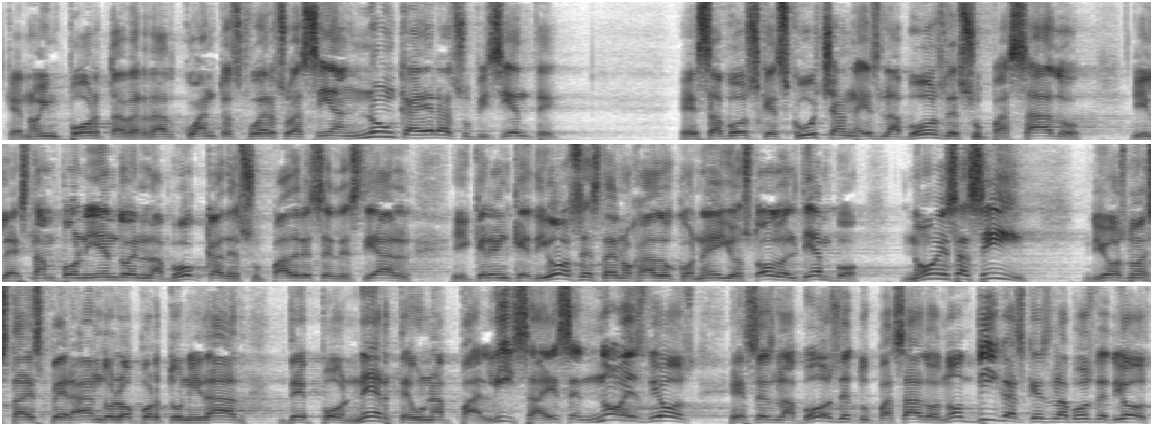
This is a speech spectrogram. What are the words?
que no importa, ¿verdad?, cuánto esfuerzo hacían, nunca era suficiente. Esa voz que escuchan es la voz de su pasado y la están poniendo en la boca de su Padre Celestial y creen que Dios está enojado con ellos todo el tiempo. No es así. Dios no está esperando la oportunidad de ponerte una paliza. Ese no es Dios. Esa es la voz de tu pasado. No digas que es la voz de Dios.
